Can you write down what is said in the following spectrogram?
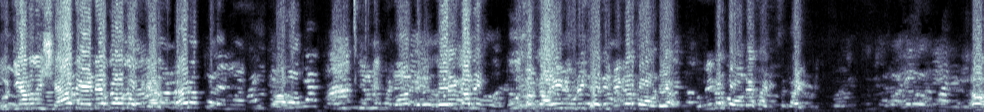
ਦੂਜਿਆਂ ਨੂੰ ਸ਼ਹਿ ਦੇ ਦਿਓ ਕਿ ਉਹ ਲੁਕ ਜਾਣ? ਕੋਈ ਗੱਲ ਨਹੀਂ। ਤੂੰ ਸਰਕਾਰੀ ਡਿਊਟੀ ਸਾਡੀ ਵਿਗੜ ਪਾਉਣ ਡਿਆ। ਤੂੰ ਵਿਗੜ ਪਾਉਣ ਡਿਆ ਸਾਡੀ ਸਰਕਾਰੀ ਡਿਊਟੀ ਹਾਂ।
